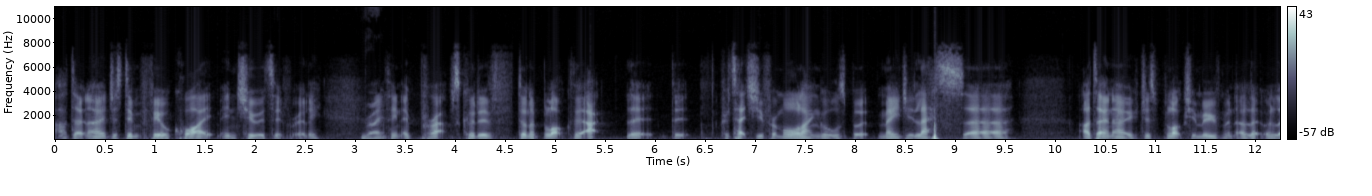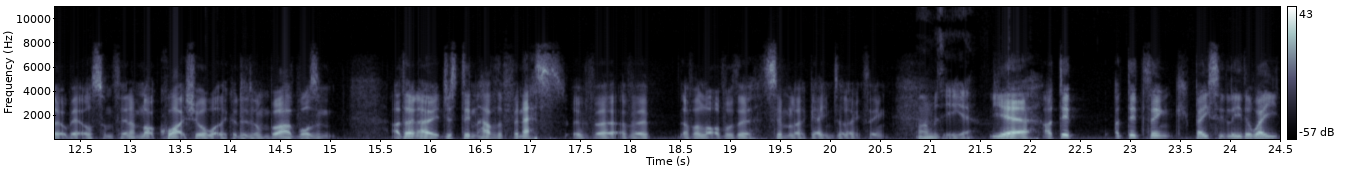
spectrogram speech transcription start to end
I don't know. It just didn't feel quite intuitive, really. Right. I think they perhaps could have done a block that that that protects you from all angles, but made you less. Uh, I don't know. Just blocks your movement a little, a little bit or something. I'm not quite sure what they could have done, but I wasn't. I don't know. It just didn't have the finesse of uh, of a of a lot of other similar games. I don't think. I'm with you. Yeah. Yeah, I did. I did think basically the way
